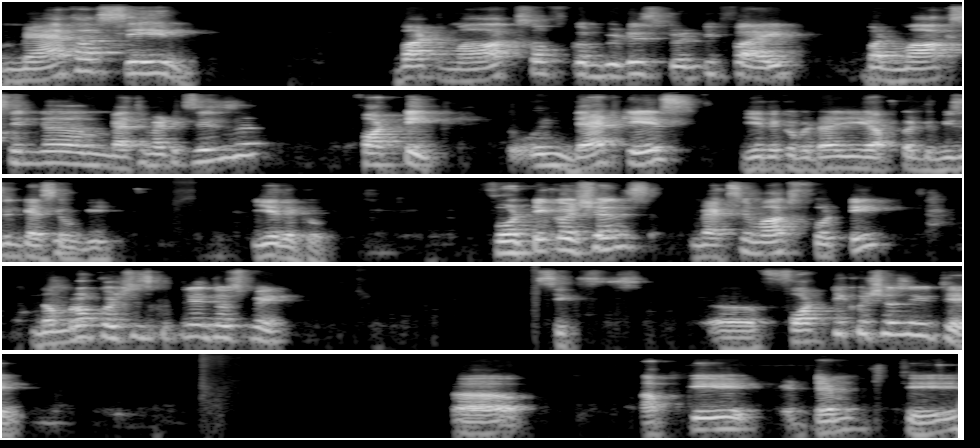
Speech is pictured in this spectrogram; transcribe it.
math are same but marks of computer is 25 but marks in uh, mathematics is 40 तो in that case ये देखो बेटा ये आपका डिवीज़न कैसे होगी ये देखो 40 questions maximum marks 40 number of questions कितने थे उसमें सिक्स फोर्टी क्वेश्चंस ही थे। Uh, आपके अटेम्प्ट थे।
